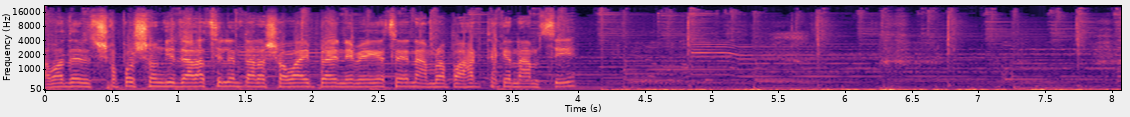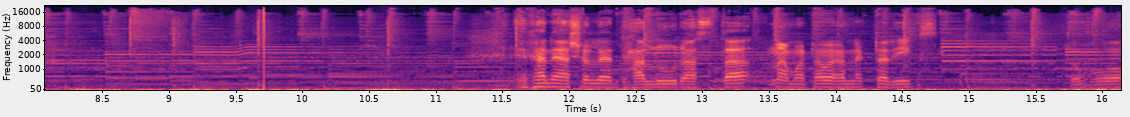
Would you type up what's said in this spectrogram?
আমাদের সফর সঙ্গী যারা ছিলেন তারা সবাই প্রায় নেমে গেছেন। আমরা পাহাড় থেকে নামছি। এখানে আসলে ঢালু রাস্তা নামাটাও অনেকটা রিক্স তবুও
